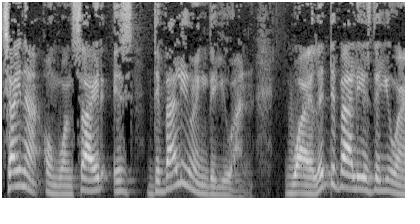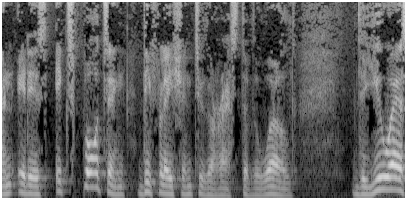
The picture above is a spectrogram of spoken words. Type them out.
China, on one side, is devaluing the yuan. While it devalues the yuan, it is exporting deflation to the rest of the world. The US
